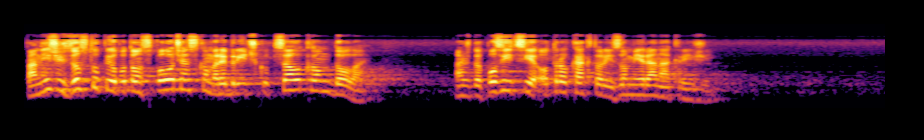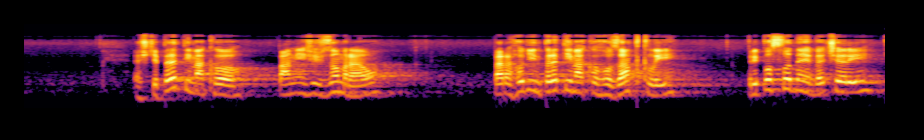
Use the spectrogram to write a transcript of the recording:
Pán Ježiš zostúpil po tom spoločenskom rebríčku celkom dole, až do pozície otroka, ktorý zomiera na kríži. Ešte predtým, ako pán Ježiš zomrel, pár hodín predtým, ako ho zatkli, pri poslednej večeri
